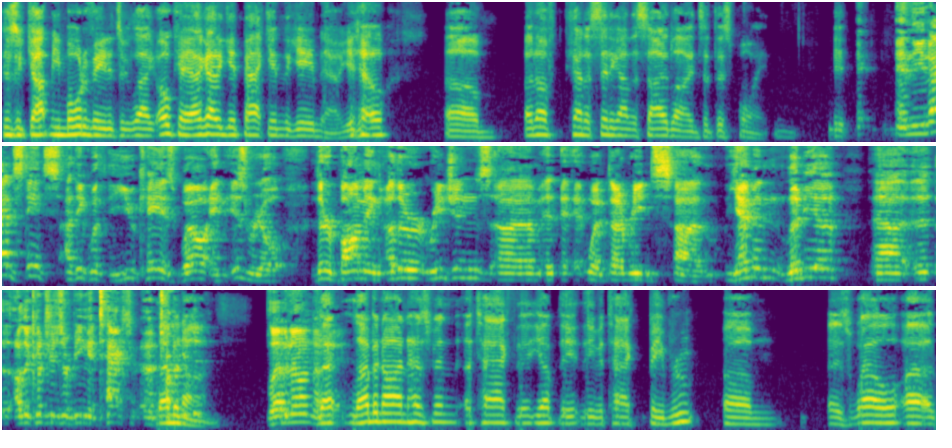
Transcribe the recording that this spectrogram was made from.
because it got me motivated to like, okay, I got to get back in the game now. You know, um, enough kind of sitting on the sidelines at this point. It, And the United States, I think, with the UK as well and Israel, they're bombing other regions. Um, it- it- what I read, uh, Yemen, Libya, uh, other countries are being attacked. Uh. Lebanon. Lebanon. Le- Lebanon has been attacked. Yep, they, they've attacked Beirut um, as well. Uh,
